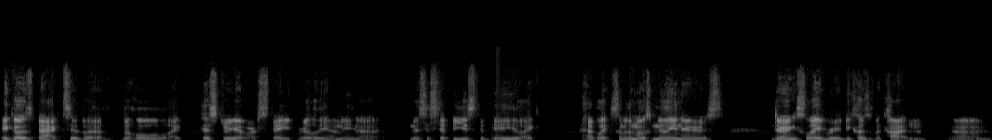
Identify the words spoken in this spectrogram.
it goes back to the the whole like history of our state. Really, I mean, uh, Mississippi used to be like have like some of the most millionaires during slavery because of the cotton. Um,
